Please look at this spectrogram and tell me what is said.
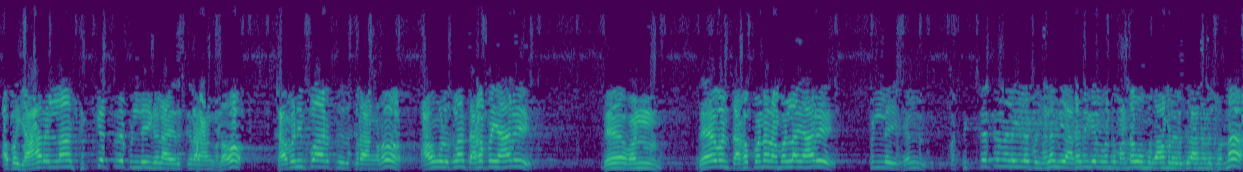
அப்ப யாரெல்லாம் திக்கற்ற பிள்ளைகளா இருக்கிறாங்களோ கவனிப்பா இருக்கிறாங்களோ அவங்களுக்கெல்லாம் தகப்பன் யாரு? தேவன். தேவன் தகப்பனா நம்ம எல்லாம் யாரு? பிள்ளைகள். இப்ப திக்கற்ற நிலையில இப்ப இலங்கை அகதிகள் வந்து மண்டபம் முகாமில் இருக்கிறாங்கன்னு சொன்னா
